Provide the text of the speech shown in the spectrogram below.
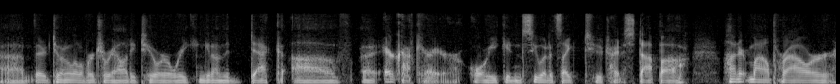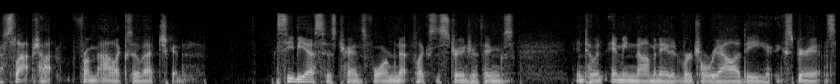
uh, they're doing a little virtual reality tour where you can get on the deck of an aircraft carrier, or you can see what it's like to try to stop a 100 mile per hour slap shot from Alex Ovechkin. CBS has transformed Netflix's Stranger Things into an Emmy nominated virtual reality experience.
